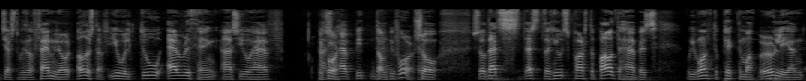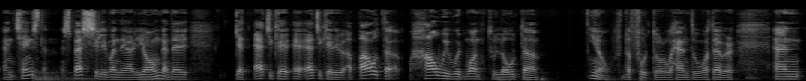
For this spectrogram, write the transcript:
just with a family or other stuff, you will do everything as you have as you Before. have be, done before. So, so that's that's the huge part about the habits. We want to pick them up early and, and change them, especially when they are young and they get educate, educated about the, how we would want to load the, you know, the foot or hand or whatever, and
